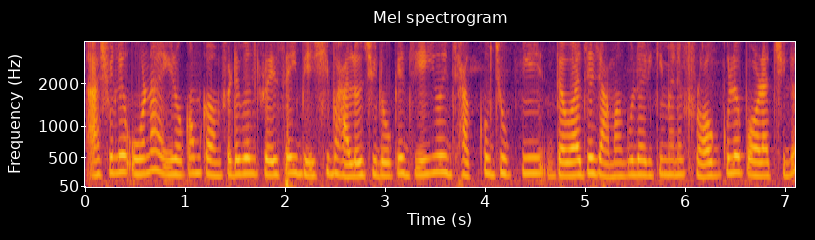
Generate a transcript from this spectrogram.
আসলে ও না এরকম কমফোর্টেবল ড্রেসেই বেশি ভালো ছিল। ওকে যেই ওই ঝাক্কু ঝুঁকি দেওয়া যে জামাগুলো আর কি মানে ফ্রকগুলো পরা ছিল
